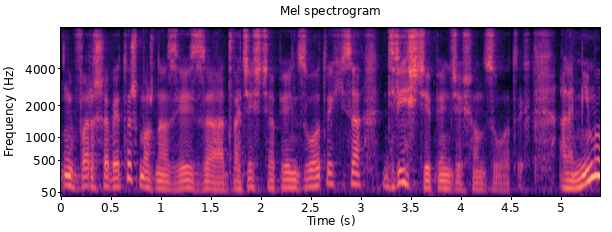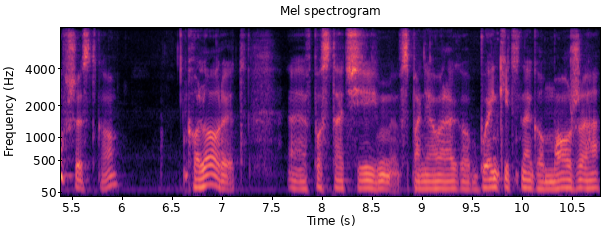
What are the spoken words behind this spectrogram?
w Warszawie też można zjeść za 25 zł i za 250 zł, ale mimo wszystko koloryt e, w postaci wspaniałego, błękitnego morza,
